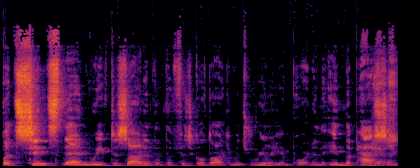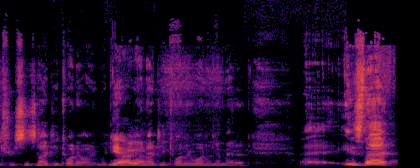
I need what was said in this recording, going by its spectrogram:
But since then, we've decided that the physical document's really important in the, in the past Yes. century since 1921. We can Yeah, talk about yeah. 1921 in a minute. Uh, is that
